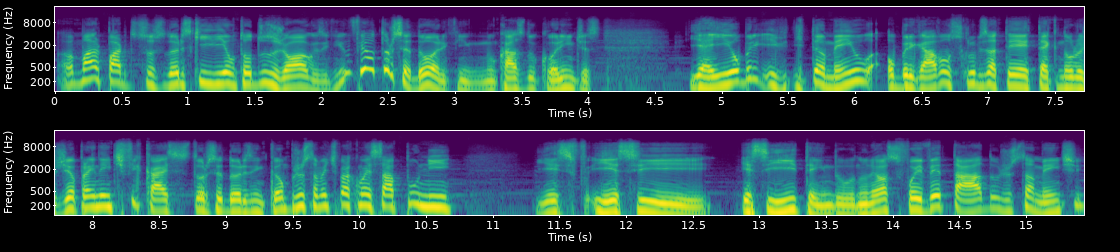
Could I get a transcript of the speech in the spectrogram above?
a maior parte dos torcedores que iriam todos os jogos. Enfim, o fiel torcedor, enfim, no caso do Corinthians. E aí e, e também obrigava os clubes a ter tecnologia para identificar esses torcedores em campo, justamente para começar a punir. E esse, e esse, esse item do, no negócio foi vetado justamente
